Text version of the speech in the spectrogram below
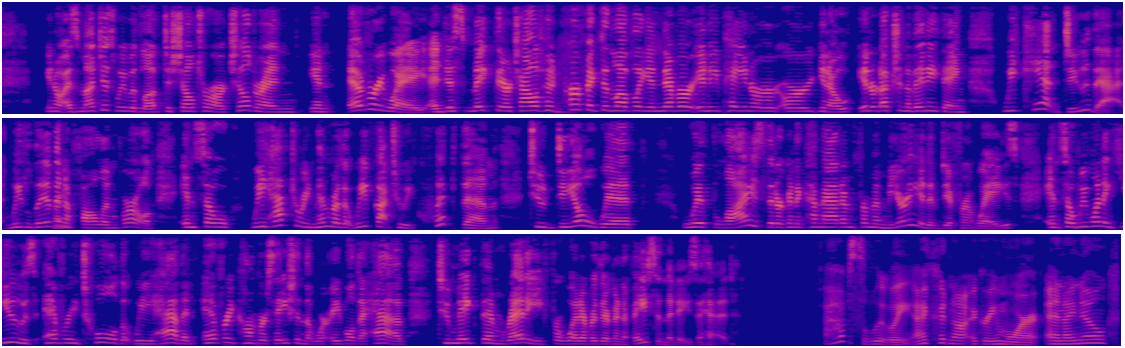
you know, as much as we would love to shelter our children in every way and just make their childhood mm-hmm. perfect and lovely and never any pain or, or you know, introduction of anything, we can't do that. We live right. in a fallen world. And so we have to remember that we've got to equip them to deal with with lies that are going to come at them from a myriad of different ways. And so we want to use every tool that we have and every conversation that we're able to have to make them ready for whatever they're going to face in the days ahead. Absolutely. I could not agree more. And I know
